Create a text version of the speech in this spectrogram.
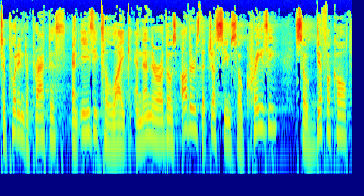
to put into practice and easy to like. And then there are those others that just seem so crazy, so difficult,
